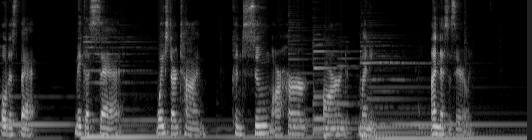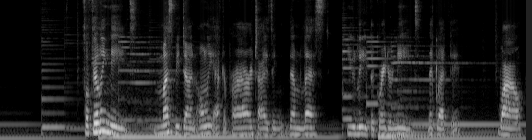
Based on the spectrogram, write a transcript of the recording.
hold us back, make us sad, waste our time, consume our hard earned money unnecessarily. Fulfilling needs must be done only after prioritizing them, lest you leave the greater needs neglected while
